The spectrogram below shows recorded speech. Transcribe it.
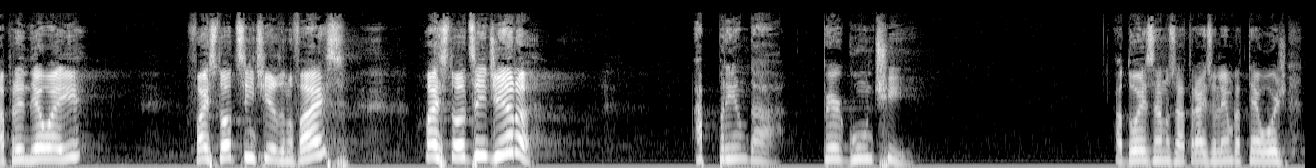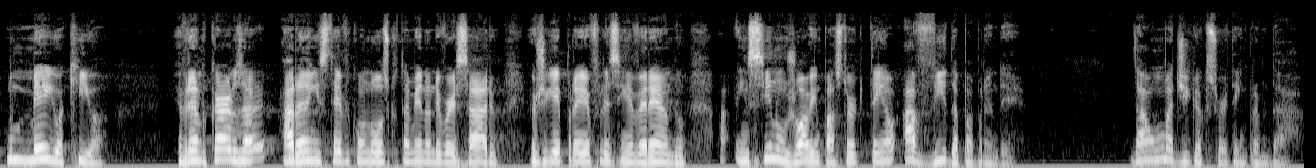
Aprendeu aí? Faz todo sentido, não faz? Faz todo sentido. Aprenda, pergunte. Há dois anos atrás, eu lembro até hoje, no meio aqui, ó. Reverendo Carlos Aranha esteve conosco também no aniversário. Eu cheguei para ele e falei assim: Reverendo, ensina um jovem pastor que tem a vida para aprender. Dá uma dica que o senhor tem para me dar.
